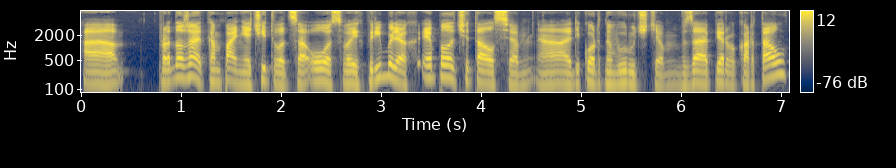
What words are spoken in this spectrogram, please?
А, Продолжает компания отчитываться о своих прибылях. Apple отчитался о рекордной выручке за первый квартал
